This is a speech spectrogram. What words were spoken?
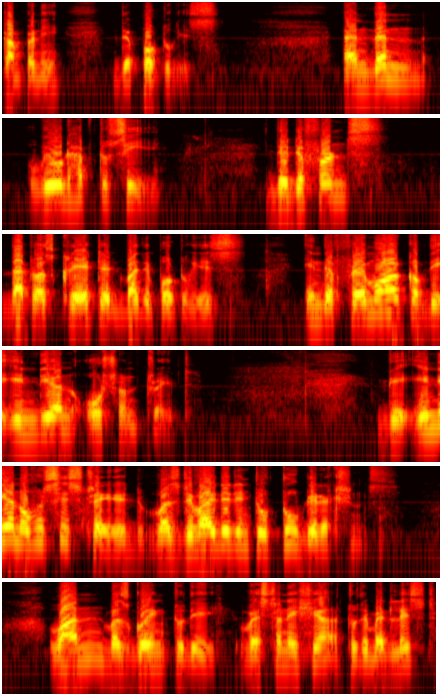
company, the Portuguese. And then we would have to see the difference that was created by the Portuguese in the framework of the Indian Ocean trade the Indian overseas trade was divided into two directions. One was going to the Western Asia, to the Middle East,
